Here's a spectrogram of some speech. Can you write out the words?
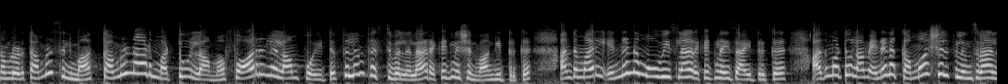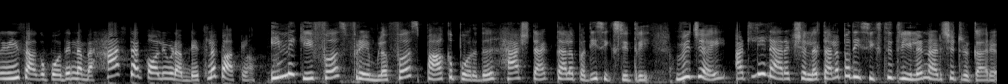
நம்மளோட தமிழ் சினிமா தமிழ்நாடு மட்டும் இல்லாம ஃபாரின்ல எல்லாம் போயிட்டு ஃபிலிம் ஃபெஸ்டிவல் எல்லாம் ரெகக்னிஷன் வாங்கிட்டு இருக்கு. அந்த மாதிரி என்னென்ன மூவிஸ்லாம் ரெகக்னைஸ் ஆயிட்டு இருக்கு? அது மட்டும் இல்லாம என்னென்ன கமர்ஷியல் ஃபிலிம்ஸ்லாம் ரிலீஸ் ஆக போகுது நம்ம ஹேஷ்டாக் காலிவுட் அப்டேட்ஸ்ல பார்க்கலாம். இன்னைக்கு ஃபர்ஸ்ட் ஃப்ரேம்ல ஃபர்ஸ்ட் பார்க்க போறது hashtag Thalapathy sixty three Vijay Atlee டைரக்ஷன்ல தளபதி சிக்ஸ்டி த்ரீல நடிச்சிட்டு இருக்காரு.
